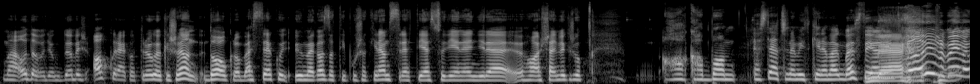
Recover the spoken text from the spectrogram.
már oda vagyok döbb, és akkorákat rögök, és olyan dolgokról beszélek, hogy ő meg az a típus, aki nem szereti ezt, hogy én ennyire harsány vagyok, és akkor halkabban, ezt lehet, hogy nem itt kéne megbeszélni. Ne. És akkor én meg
